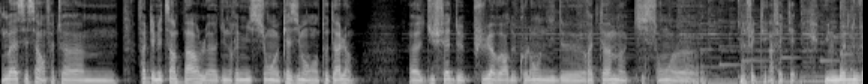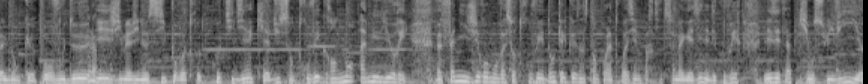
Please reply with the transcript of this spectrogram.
Bah, c'est ça, en fait, euh, en fait, les médecins parlent d'une rémission quasiment totale euh, du fait de plus avoir de côlon ni de rectum qui sont euh, Infecté. Une bonne nouvelle donc euh, pour vous deux Voilà. et j'imagine aussi pour votre quotidien qui a dû s'en trouver grandement amélioré. Euh, Fanny Jérôme, on va se retrouver dans quelques instants pour la troisième partie de ce magazine et découvrir les étapes qui ont suivi euh,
